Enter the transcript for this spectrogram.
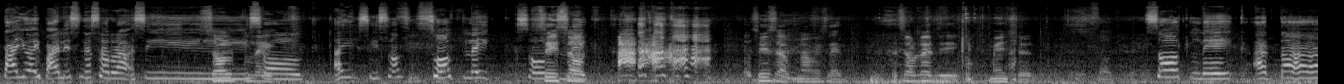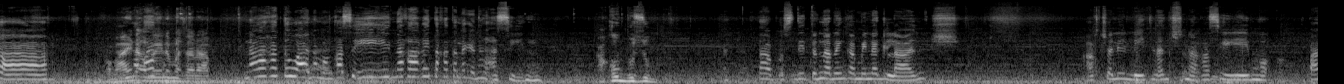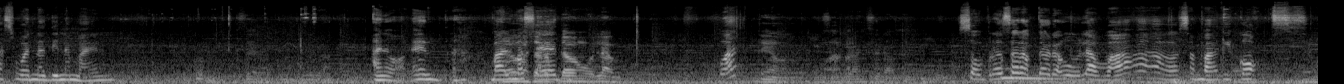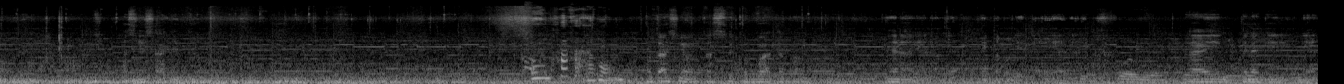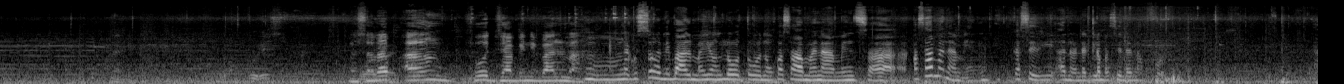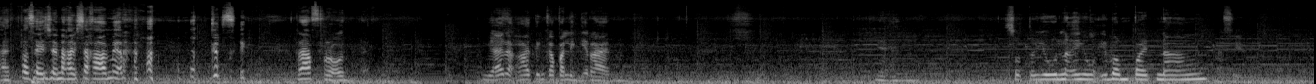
tayo ay paalis na sa ra- si Salt Lake. Salt ay si Salt Salt Lake Salt Sea salt. Lake. sea salt, Mami said. It's already mentioned. Salt Lake at ah, Kumain na kami na masarap. nakakatuwa naman kasi nakakita ka talaga ng asin. Ako busog. Tapos dito na rin kami nag-lunch. Actually late lunch na kasi mo, past one na din naman. Ano, and uh, Balma Oh, masarap said, daw ang ulam. what? Tingnan mo, yung mga- Sobrang sarap daw na ulam. Wow, somebody cooks. Kasi sa akin. Oh, makakaahon. Mataas yun, tapos ito bata pa. Yan o, yan yan. Kita ko dito. Yan. Ay, pinagilid niya. Ay. Masarap ang food, sabi ni Balma. Mm, nagustuhan ni Balma yung luto nung kasama namin sa kasama namin kasi ano naglabas sila ng food. At pasensya na kayo sa camera kasi rough road. Yan ang ating kapaligiran. Yan. So tuyo na yung ibang part ng Kasi,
